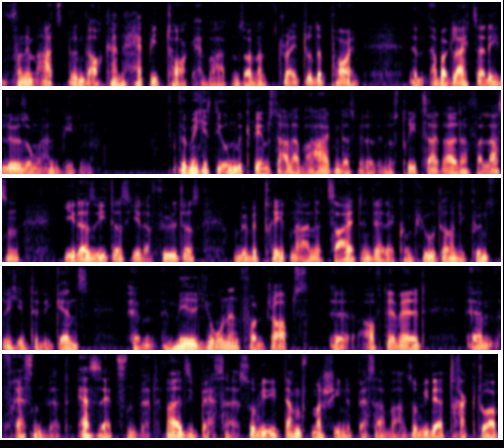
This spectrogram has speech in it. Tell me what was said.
von dem Arzt würden wir auch keinen Happy Talk erwarten, sondern straight to the point. Ähm, aber gleichzeitig Lösungen anbieten. Für mich ist die unbequemste aller Wahrheiten, dass wir das Industriezeitalter verlassen. Jeder sieht es, jeder fühlt es und wir betreten eine Zeit, in der der Computer und die künstliche Intelligenz ähm, Millionen von Jobs äh, auf der Welt ähm, fressen wird, ersetzen wird, weil sie besser ist, so wie die Dampfmaschine besser war, so wie der Traktor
